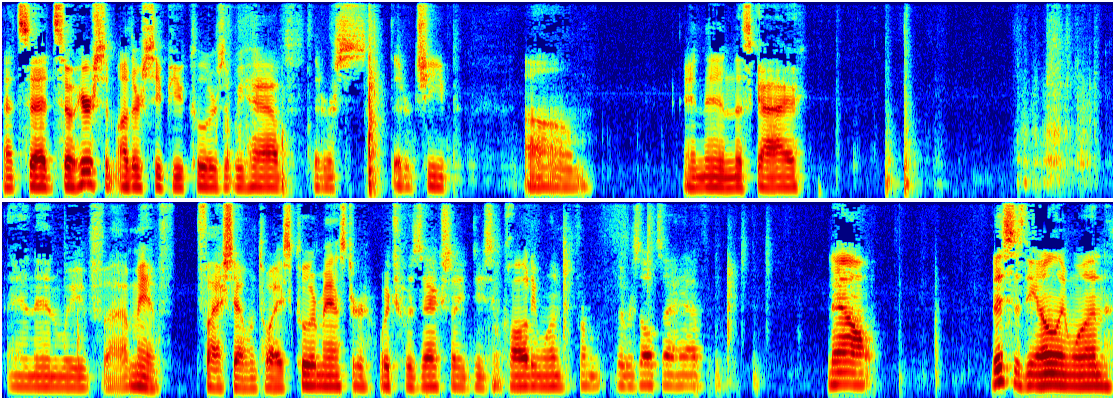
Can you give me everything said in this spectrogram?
that said, so here's some other CPU coolers that we have that are that are cheap. Um, and then this guy and then we've uh, I may have flashed that one twice. Cooler Master, which was actually a decent quality one from the results I have. Now, this is the only one.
